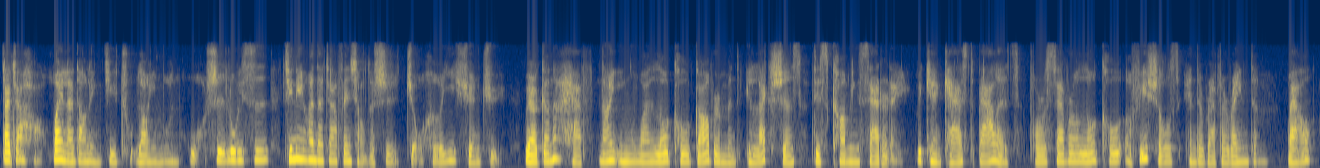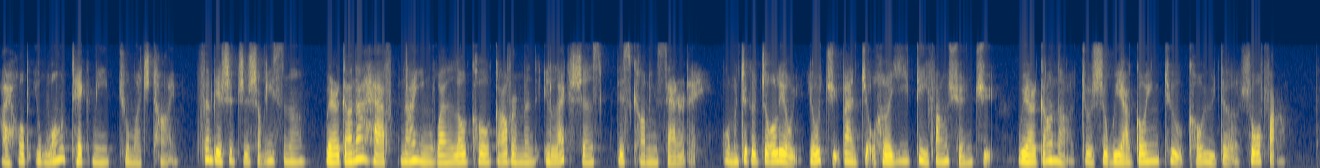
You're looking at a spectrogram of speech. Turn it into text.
大家好，欢迎来到零基础绕英文，我是路易斯。今天和大家分享的是九合一选举。We are gonna have nine-in-one local government elections this coming Saturday. We can cast ballots for several local officials and a referendum. Well, I hope it won't take me too much time. 分别是指什么意思呢？We are gonna have nine-in-one local government elections this coming Saturday. 我们这个周六有举办九合一地方选举。 We are gonna 就是 we are going to 口语的说法。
